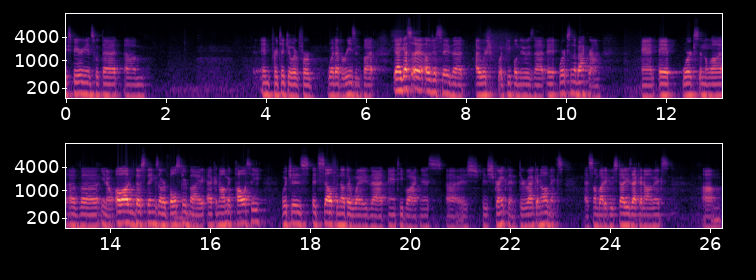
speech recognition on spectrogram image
experience with that um, in particular for whatever reason. But yeah, I guess I, will just say that I wish what people knew is that it works in the background. And it works in a lot of, uh, you know, a lot of those things are bolstered by economic policy which is itself another way that anti-blackness uh, is, is strengthened through economics. As somebody who studies economics, um,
